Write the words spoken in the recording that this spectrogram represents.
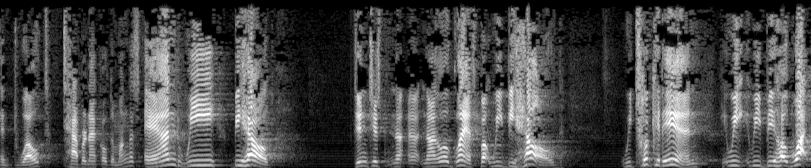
and dwelt, tabernacled among us, and we beheld. Didn't just, not, uh, not a little glance, but we beheld. We took it in. We, we beheld what?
